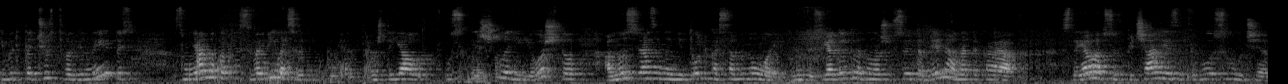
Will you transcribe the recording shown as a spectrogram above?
и вот это чувство вины, то есть с меня оно как-то свалилось в этот момент, потому что я услышала ее, что оно связано не только со мной. Ну, то есть я до этого думала, что все это время она такая стояла все в печали из-за того случая.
